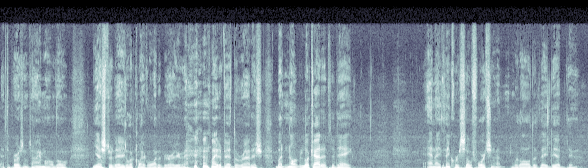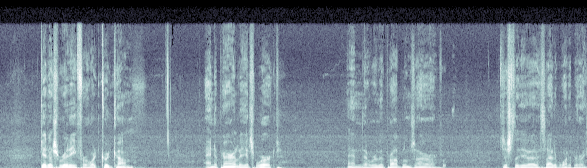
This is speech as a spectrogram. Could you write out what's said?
at the present time, although yesterday looked like Waterbury might have had the radish. But no, look at it today. And I think we're so fortunate with all that they did to get us ready for what could come. And apparently it's worked. And uh, where the problems are, just to the other side of Waterbury.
